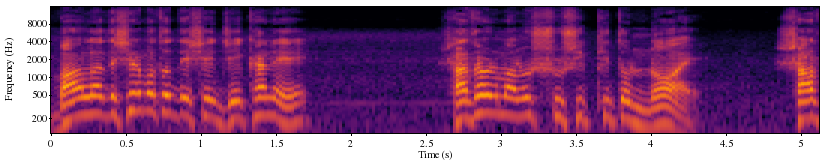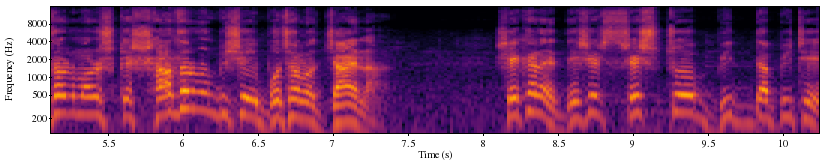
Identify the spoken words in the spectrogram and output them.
বাংলাদেশের মতো দেশে যেখানে সাধারণ মানুষ সুশিক্ষিত নয়, সাধারণ মানুষকে সাধারণ বিষয়ে বোঝানো যায় না সেখানে দেশের শ্রেষ্ঠ বিদ্যাপীঠে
